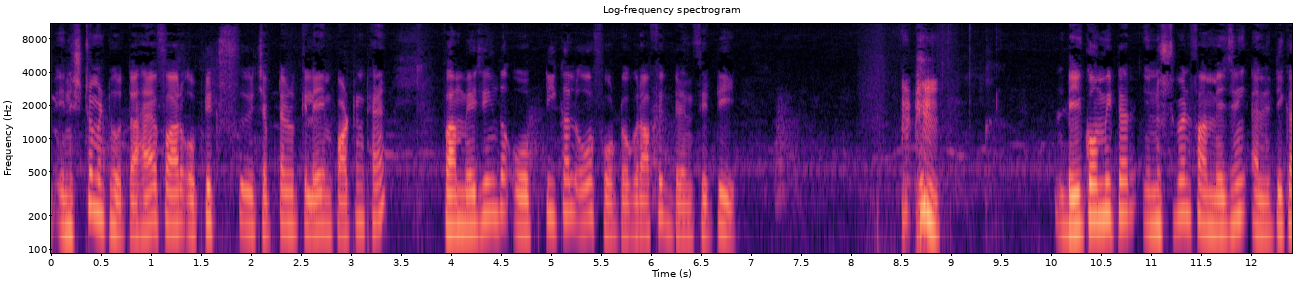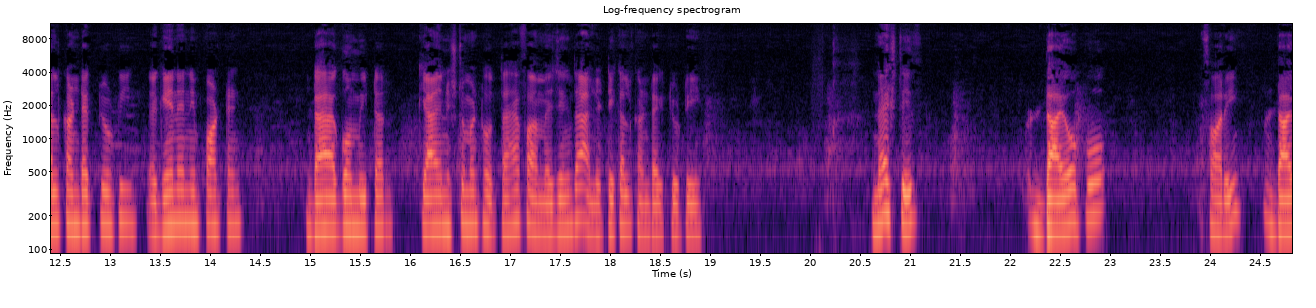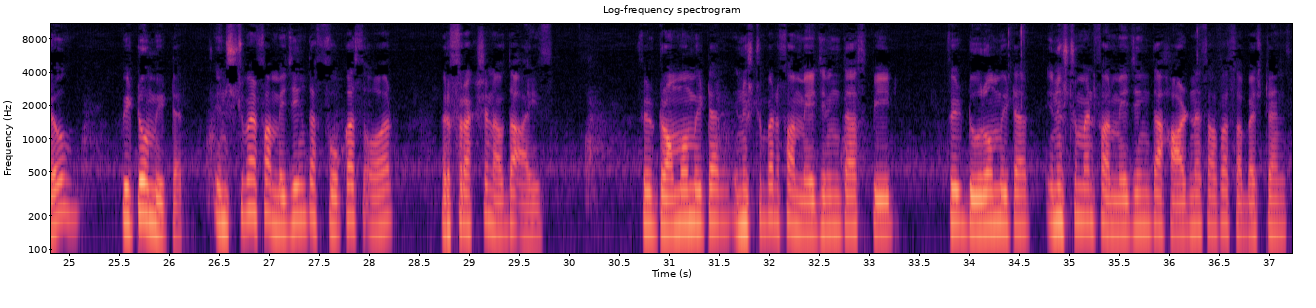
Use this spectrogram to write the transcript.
इंस्ट्रूमेंट होता है फॉर ऑप्टिक्स चैप्टर के लिए इंपॉर्टेंट है फॉर मेजरिंग द ऑप्टिकल और photographic density diagometer instrument for measuring electrical conductivity again an important diagometer क्या इंस्ट्रूमेंट होता है for measuring the electrical conductivity next is डायोपो sorry dioptometer instrument for measuring the focus और refraction of the eyes फिर dromometer instrument for measuring the speed फिर durometer instrument for measuring the hardness of a substance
